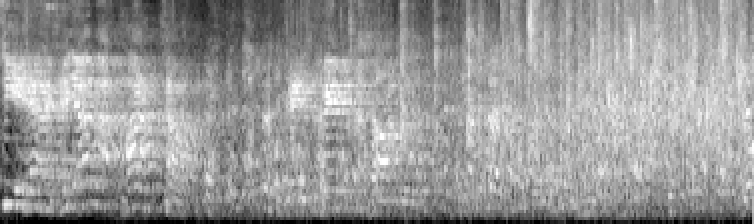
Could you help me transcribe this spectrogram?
siihenhän se jämät Hartsa. Ei se vettä saanut. No,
